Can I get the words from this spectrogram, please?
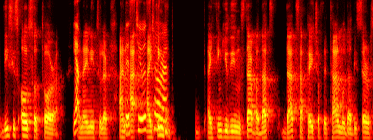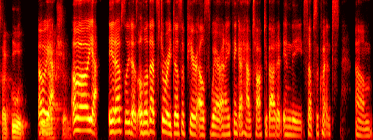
This is also Torah. Yep. And I need to learn. And this too is I, I Torah. think I think you didn't start, but that's that's a page of the Talmud that deserves a good oh, reaction. Yeah. Oh yeah. It absolutely does. Although that story does appear elsewhere, and I think I have talked about it in the subsequent um,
